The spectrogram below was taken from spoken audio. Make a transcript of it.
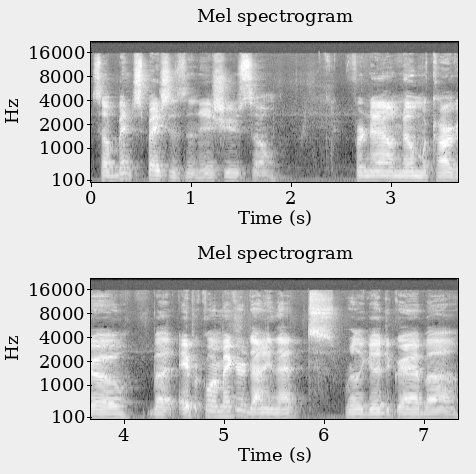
So bench space is an issue. So for now, no Magcargo, but Apricorn Maker. I mean, that's really good to grab a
